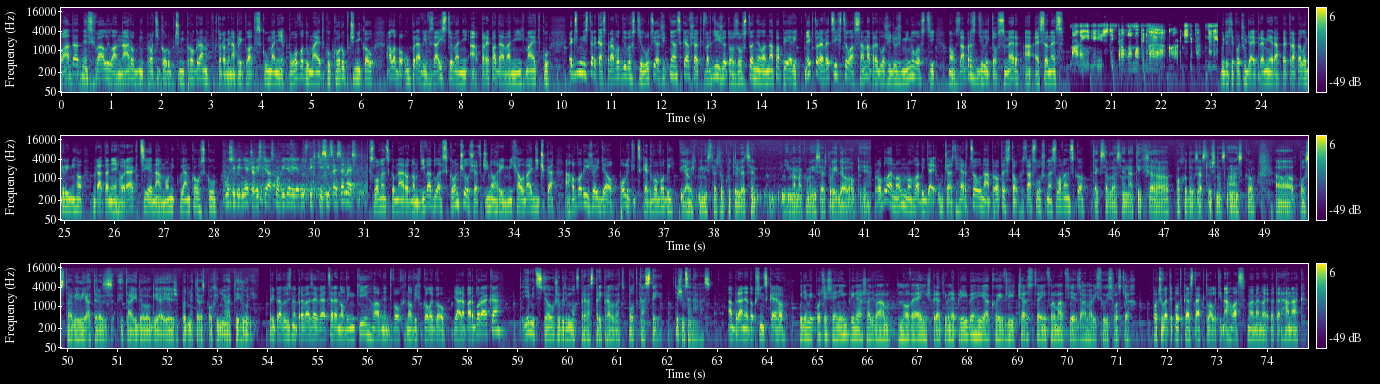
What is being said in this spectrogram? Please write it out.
Vláda dnes schválila Národný protikorupčný program, v ktorom je napríklad skúmanie pôvodu majetku korupčníkov alebo úpravy v zaisťovaní a prepadávaní ich majetku. Exministerka spravodlivosti Lucia Žitňanská však tvrdí, že to zostane len na papieri. Niektoré veci chcela sama predložiť už v minulosti, no zabrzdili to Smer a SNS. Mali s tým problém obidvaja koaliční partnery. Budete počuť aj premiéra Petra Pellegriniho, vrátane jeho reakcie na Moniku Jankovsku. Musí byť niečo, vy ste aspoň videli jednu z tých tisíc SMS. V Slovenskom národnom divadle skončil šéf činohry Michal Vajdička a hovorí, že ide o politické dôvody. Ja už ministerstvo kultúry viacej vnímam ako ministerstvo ideológie. Problémom mohla byť aj účasť hercov na protestoch za slušné Slovensko. Tak sa vlastne na tých uh, pochodoch za slušné Slovensko uh, postavili a teraz tá ideológia je, že poďme teraz pochybňovať tých ľudí. Pripravili sme pre vás aj viaceré novinky, hlavne dvoch nových kolegov Jara Barboráka je mi cťou, že budem môcť pre vás pripravovať podcasty. Teším sa na vás. A Bráňa Dobšinského. Bude mi potešením prinášať vám nové inšpiratívne príbehy, ako i vždy čerstvé informácie v zaujímavých súvislostiach. Počúvate podcast Aktuality na hlas. Moje meno je Peter Hanák.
